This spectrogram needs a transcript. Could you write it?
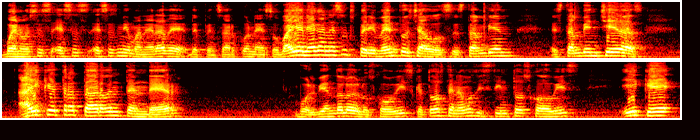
bueno, esa es, esa es, esa es mi manera de, de, pensar con eso. Vayan y hagan esos experimentos, chavos. Están bien, están bien chidas hay que tratar de entender, volviendo a lo de los hobbies, que todos tenemos distintos hobbies y que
